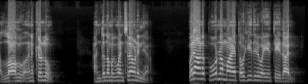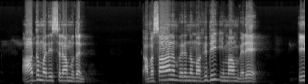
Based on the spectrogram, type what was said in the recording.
അള്ളാഹു അങ്ങനൊക്കെ ഉള്ളൂ എന്താ നമുക്ക് മനസ്സിലാവണില്ല. ഒരാളെ പൂർണമായ തൗഹീദിൽ വയ്യെത്തിയതാൽ ആദം അലി ഇസ്ലാം മുതൽ അവസാനം വരുന്ന മഹദി ഇമാം വരെ ഈ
